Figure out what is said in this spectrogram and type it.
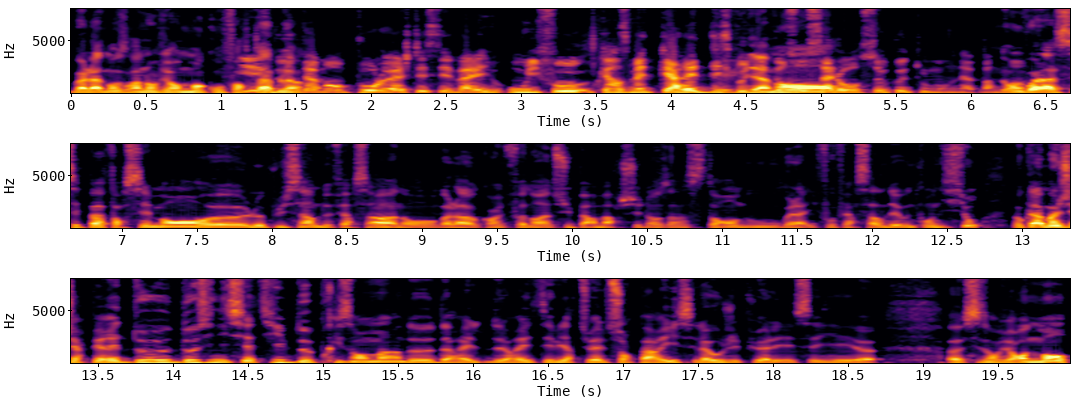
voilà, dans un environnement Et confortable. notamment pour le HTC Vive où il faut 15 mètres carrés de disponible dans Évidemment. son salon, ce que tout le monde n'a pas. Donc voilà, c'est pas forcément euh, le plus simple de faire ça dans, voilà, encore une fois, dans un supermarché, dans un stand où voilà, il faut faire ça dans des bonnes conditions. Donc là, moi, j'ai repéré deux, deux initiatives de prise en main de, de ré- de réalité virtuelle sur Paris. C'est là où j'ai pu aller essayer euh, euh, ces environnements.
